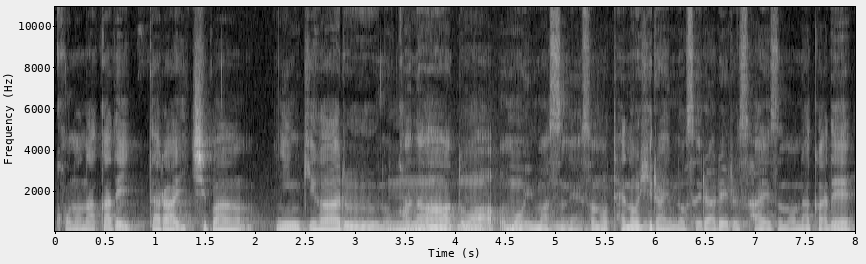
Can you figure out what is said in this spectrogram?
この中で言ったら一番人気があるのかなとは思いますね。その手のひらに乗せられるサイズの中で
